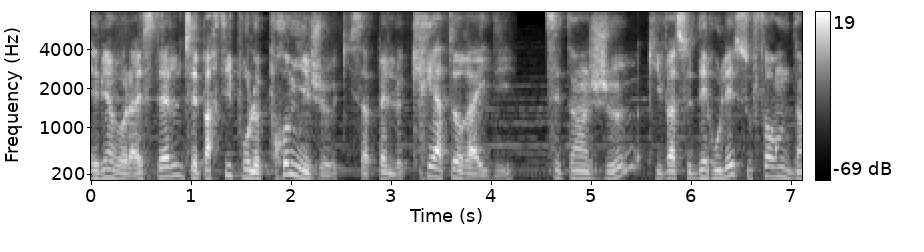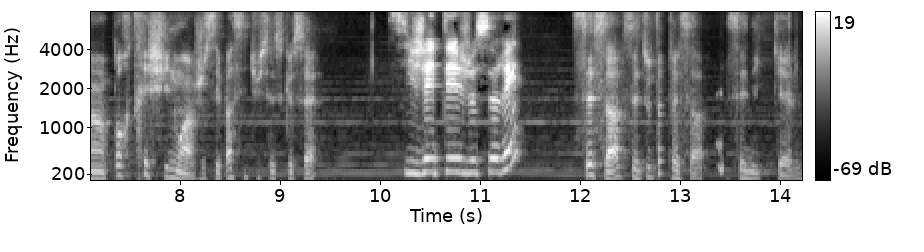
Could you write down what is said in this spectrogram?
eh bien voilà Estelle, c'est parti pour le premier jeu qui s'appelle le Creator ID. C'est un jeu qui va se dérouler sous forme d'un portrait chinois. Je sais pas si tu sais ce que c'est. Si j'étais, je serais? C'est ça, c'est tout à fait ça. C'est nickel.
